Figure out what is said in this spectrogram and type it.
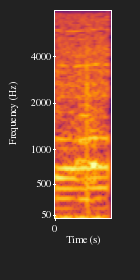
Bye.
